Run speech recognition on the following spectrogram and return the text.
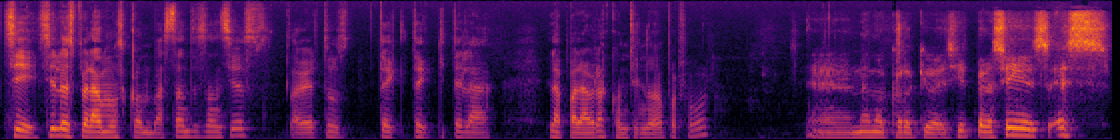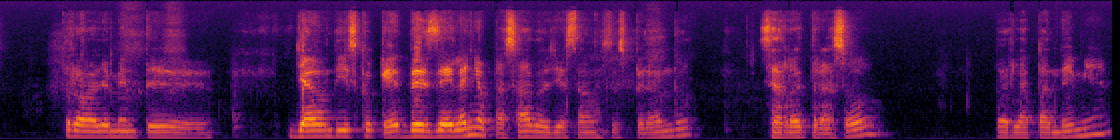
Sí, sí lo esperamos con bastantes ansias. A ver, tú te, te quite la, la palabra. Continúa, por favor. Eh, no me acuerdo qué iba a decir, pero sí, es, es probablemente ya un disco que desde el año pasado ya estábamos esperando. Se retrasó por la pandemia,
